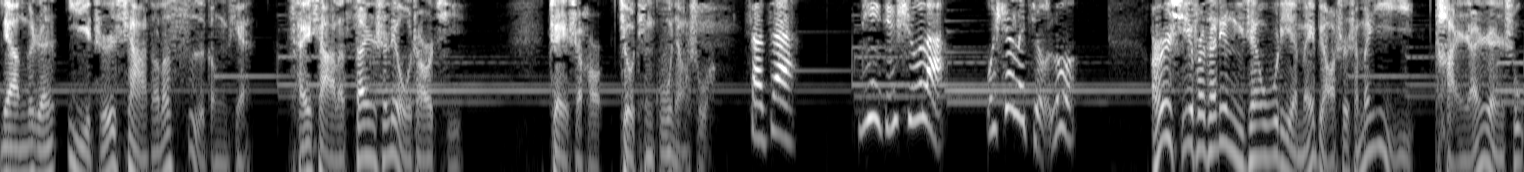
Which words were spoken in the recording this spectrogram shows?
两个人一直下到了四更天，才下了三十六招棋。这时候就听姑娘说：“嫂子，你已经输了，我胜了九路。”儿媳妇在另一间屋里也没表示什么异议，坦然认输。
